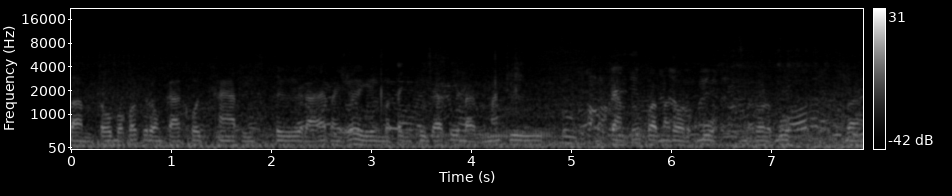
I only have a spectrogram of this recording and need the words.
បាទម៉ូតូរបស់គាត់គឺរងការខូចខាតពីស្ទើរដែរបែរអើយយើងបន្តិចគឺដែរទេបាទប្រហែលគឺចាំទៅគាត់មករករបួសមករករបួសបាទ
